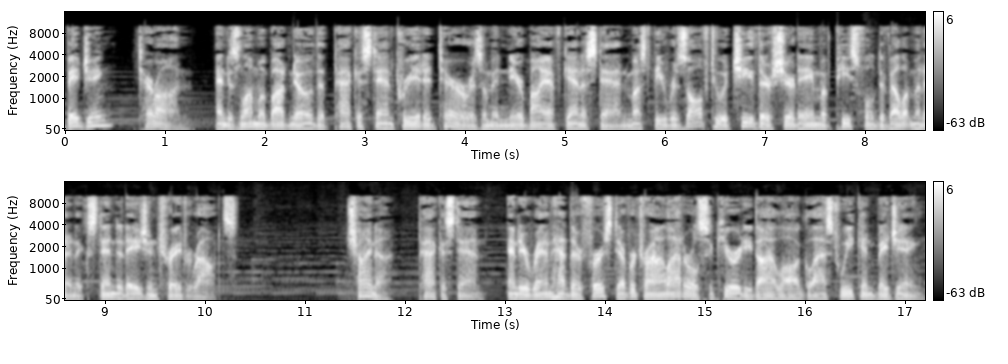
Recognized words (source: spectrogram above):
Beijing, Tehran, and Islamabad know that Pakistan-created terrorism in nearby Afghanistan must be resolved to achieve their shared aim of peaceful development and extended Asian trade routes. China, Pakistan, and Iran had their first ever trilateral security dialogue last week in Beijing.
